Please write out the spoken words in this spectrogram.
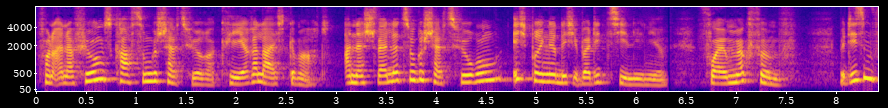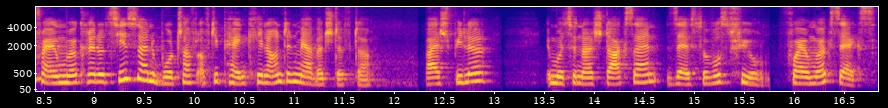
Von einer Führungskraft zum Geschäftsführer, Karriere leicht gemacht. An der Schwelle zur Geschäftsführung, ich bringe dich über die Ziellinie. Framework 5. Mit diesem Framework reduzierst du deine Botschaft auf die Painkiller und den Mehrwertstifter. Beispiele emotional stark sein, selbstbewusst führen. Framework 6.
